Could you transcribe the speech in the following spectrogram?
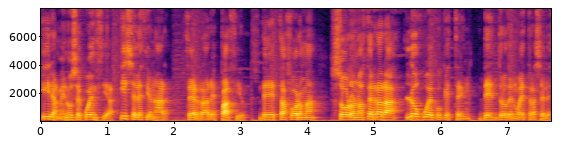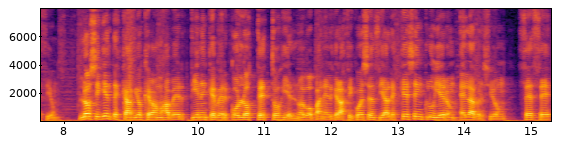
ir al menú secuencia y seleccionar cerrar espacio. De esta forma, solo nos cerrará los huecos que estén dentro de nuestra selección. Los siguientes cambios que vamos a ver tienen que ver con los textos y el nuevo panel gráfico esenciales que se incluyeron en la versión CC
